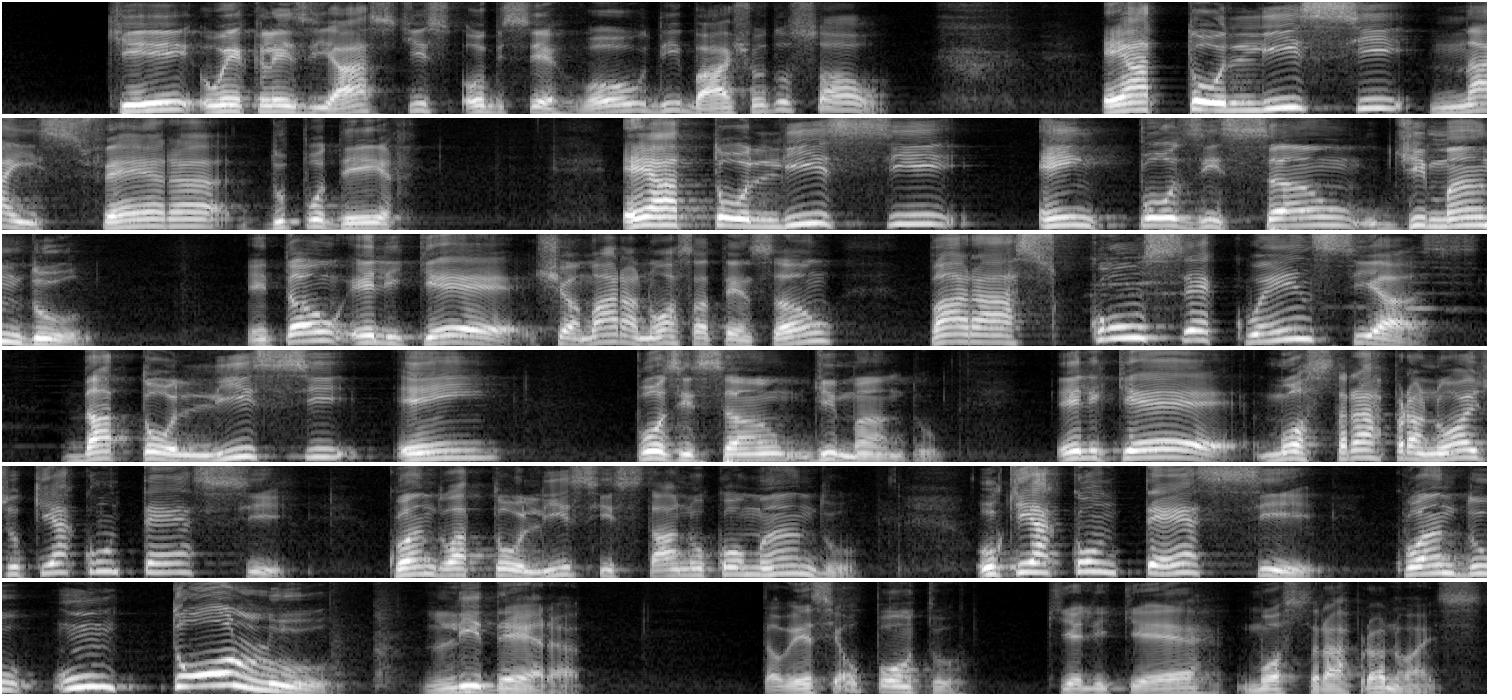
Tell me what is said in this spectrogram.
que o Eclesiastes observou debaixo do sol. É a tolice na esfera do poder. É a tolice em posição de mando. Então, ele quer chamar a nossa atenção para as consequências da tolice em posição de mando. Ele quer mostrar para nós o que acontece quando a tolice está no comando. O que acontece quando um tolo lidera. Então, esse é o ponto que ele quer mostrar para nós.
